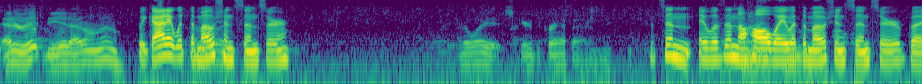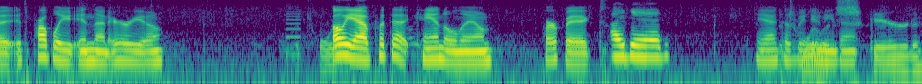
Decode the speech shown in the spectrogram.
That or it did. I don't know. we got it with the motion sensor. Either way, it scared the crap out of me. It's in it was in the hallway with the motion sensor, but it's probably in that area. Oh yeah, put that candle down. Perfect. I did. Yeah, because we do need that. scared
